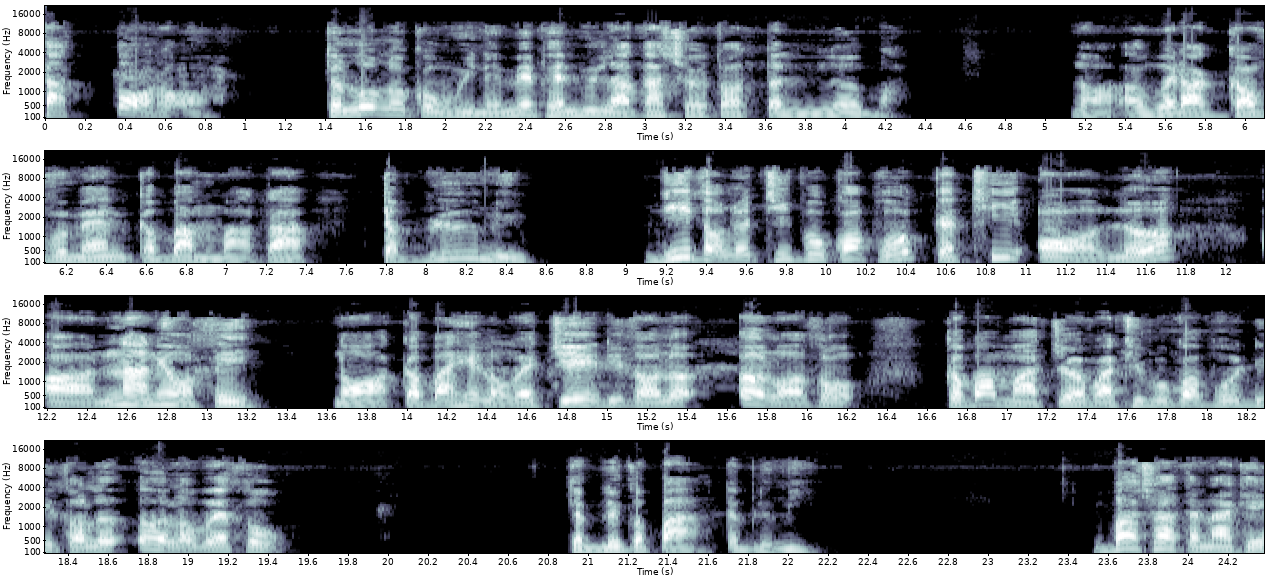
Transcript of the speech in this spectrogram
တတ်တော့တော့တလို့လို့ကိုဝင်နေမဲ့ဖဲလူလာတာချေတော့တလပါနော်အဝရ government ကဘမာတာ w မီဒီတော့လထီဖို့ကောဖို့ကတိအော်လအာနာနေော်စေနော်ကဘဟဲလောဝဲကျေဒီတော့လအော်လောဆိုကဘမာချေပါထီဖို့ကောဖို့ဒီတော့လအော်လောဝဲဆို w ကပါ w မီဘာချတနာကေ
